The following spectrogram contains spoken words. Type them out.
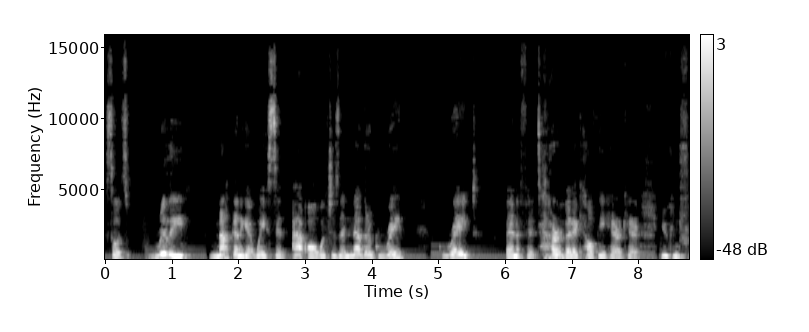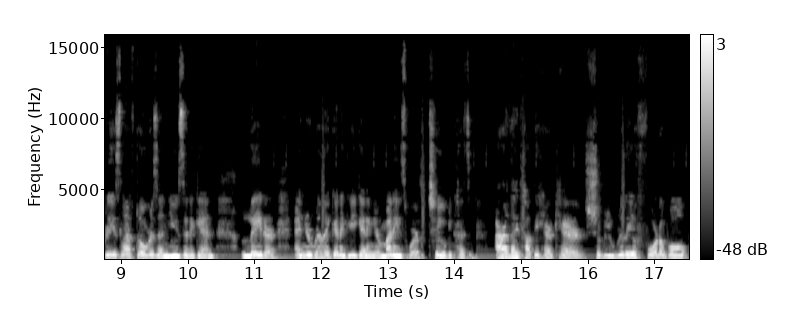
So it's really not gonna get wasted at all, which is another great, great benefit to Ayurvedic healthy hair care. You can freeze leftovers and use it again later. And you're really gonna be getting your money's worth too because Ayurvedic healthy hair care should be really affordable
